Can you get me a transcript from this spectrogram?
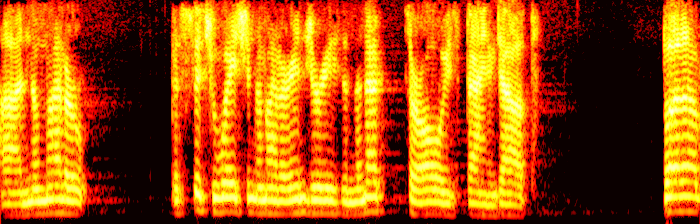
uh, no matter the situation, no matter injuries, and the Nets are always banged up. But uh,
